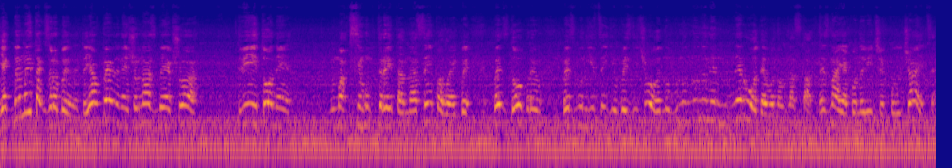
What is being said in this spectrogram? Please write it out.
Якби ми так зробили, то я впевнений, що в нас би, якщо 2 тони, ну максимум 3 там насипало, якби без добрив, без фунгіцидів, без нічого, ну, ну, ну, ну не, не роде воно в нас так. Не знаю, як воно в інших виходить.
